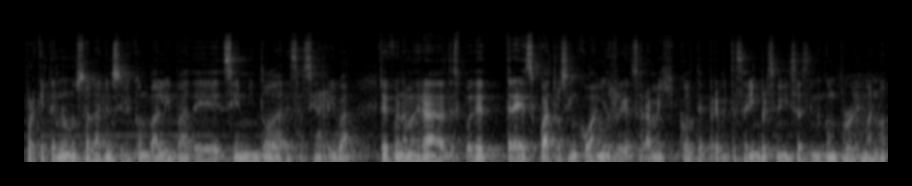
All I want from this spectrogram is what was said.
porque tener un salario en Silicon Valley va de 100 mil dólares hacia arriba. De alguna manera, después de 3, 4, 5 años, regresar a México te permite ser inversionista sin ningún problema, ¿no?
